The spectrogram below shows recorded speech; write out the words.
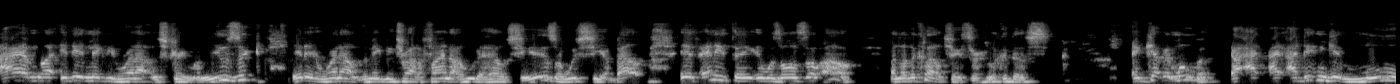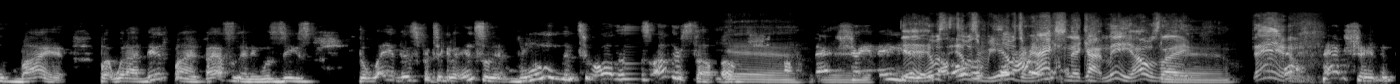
I am not. It didn't make me run out and stream her music. It didn't run out to make me try to find out who the hell she is or what's she about. If anything, it was also oh another cloud chaser. Look at this, and kept it moving. I, I I didn't get moved by it, but what I did find fascinating was these the way this particular incident bloomed into all this other stuff. of Yeah. Fat yeah, shaming. Yeah, it was it was a re- it was a reaction that got me. I was like, yeah. damn. Fat shaming.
